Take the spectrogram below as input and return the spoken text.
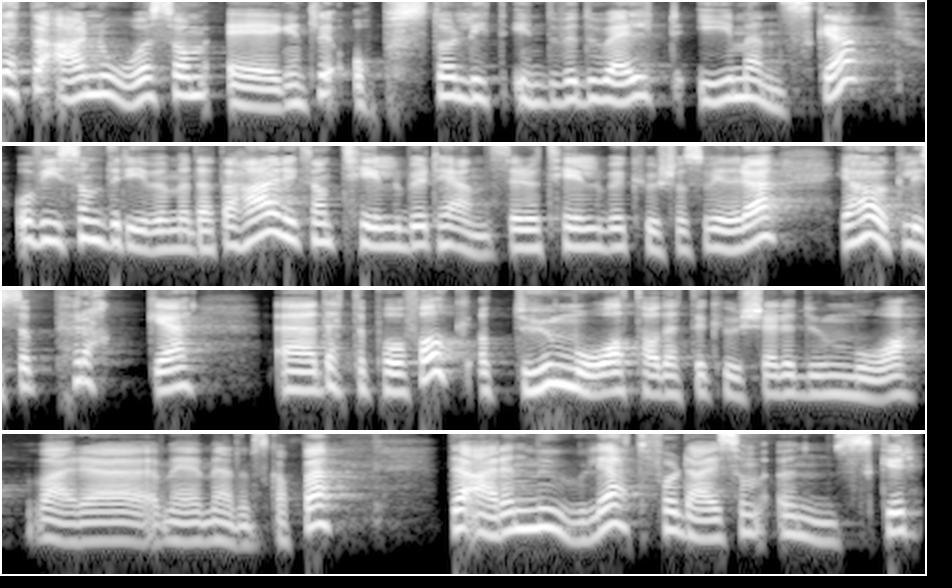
Dette er noe som egentlig oppstår litt individuelt i mennesket. Og vi som driver med dette her, sant, tilbyr tjenester og tilbyr kurs osv. Jeg har jo ikke lyst til å prakke eh, dette på folk. At du må ta dette kurset, eller du må være med i medlemskapet. Det er en mulighet for deg som ønsker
